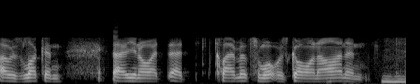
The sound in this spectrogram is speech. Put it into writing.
I was looking, uh, you know, at, at Clements and what was going on, and mm-hmm.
